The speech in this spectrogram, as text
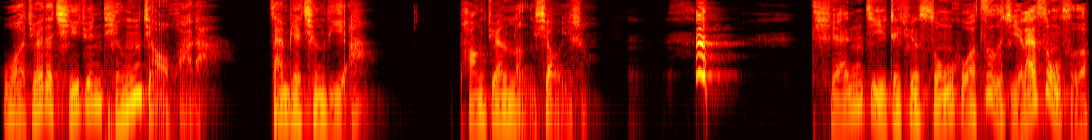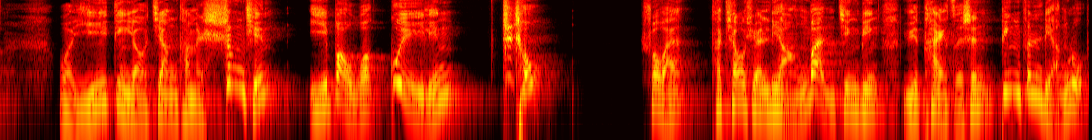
我觉得齐军挺狡猾的，咱别轻敌啊！庞涓冷笑一声：“哼，田忌这群怂货自己来送死，我一定要将他们生擒，以报我桂陵之仇。”说完，他挑选两万精兵，与太子申兵分两路，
